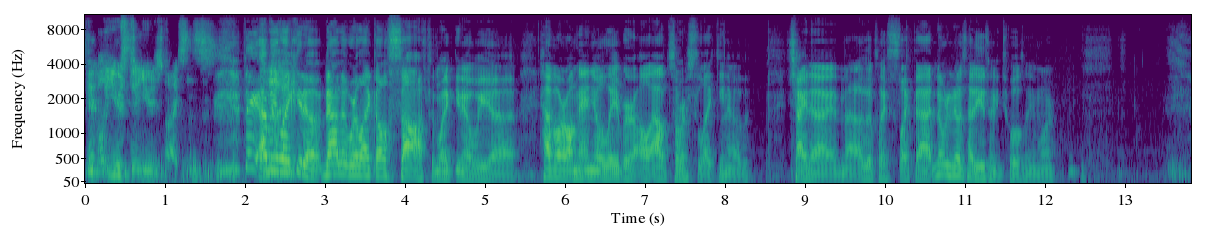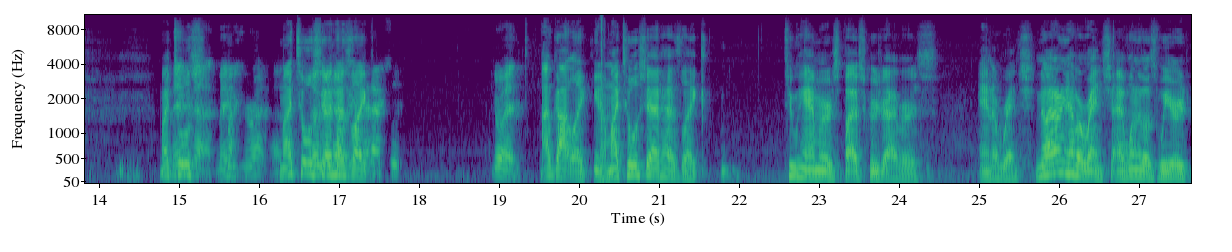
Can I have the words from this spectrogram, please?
People used to use vices. They, I mean, like you know, now that we're like all soft and like you know we uh, have our all manual labor all outsourced to like you know China and uh, other places like that. Nobody knows how to use any tools anymore. My Maybe tool, sh- not. Maybe my, you're right. my tool you shed know, has like Actually... Go ahead. I've got like you know my tool shed has like two hammers, five screwdrivers, and a wrench. No, I don't even have a wrench. I have one of those weird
